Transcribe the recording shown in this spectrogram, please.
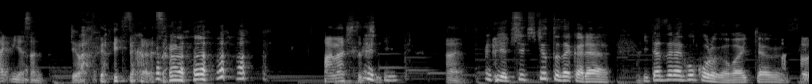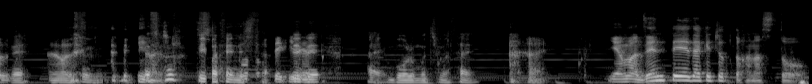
はい、皆さん、こんにちはって入ってたからさ、話と違う。はい。いやちょ、ちょっとだから、いたずら心が湧いちゃうんですよね。なるすいませんでした。素敵ねはい、ボール持ちます。はい。はい。いや、まあ前提だけちょっと話すと、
